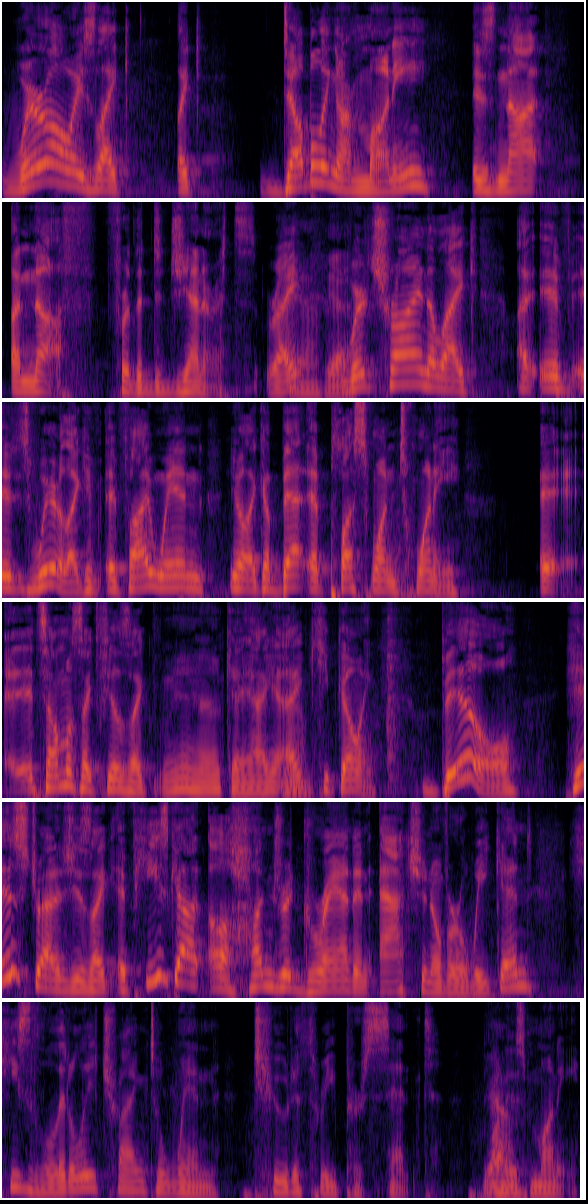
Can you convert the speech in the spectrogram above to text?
we're always like, like doubling our money is not enough for the degenerates, right? Yeah. Yeah. We're trying to like, uh, if it's weird, like if, if I win, you know, like a bet at plus 120, it, it's almost like feels like, eh, okay, I, I keep going. Bill, his strategy is like if he's got a hundred grand in action over a weekend, he's literally trying to win two to three percent on his money.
